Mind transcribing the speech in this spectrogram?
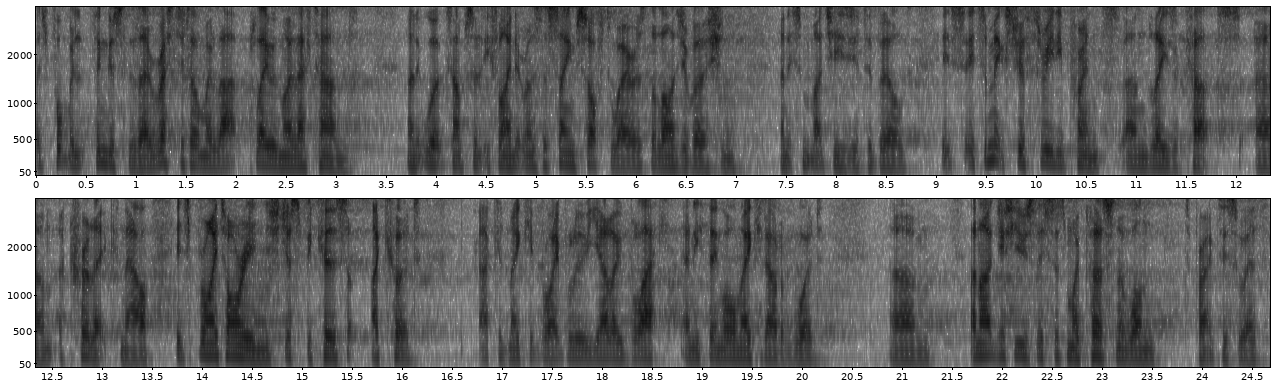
I just put my fingers through there, rest it on my lap, play with my left hand, and it works absolutely fine. It runs the same software as the larger version and it's much easier to build. It's, it's a mixture of 3D prints and laser cuts, um, acrylic now. It's bright orange just because I could. I could make it bright blue, yellow, black, anything, or make it out of wood. Um, and I just use this as my personal one to practice with.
